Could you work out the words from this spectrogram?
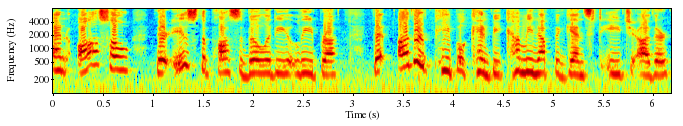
And also, there is the possibility, Libra, that other people can be coming up against each other,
